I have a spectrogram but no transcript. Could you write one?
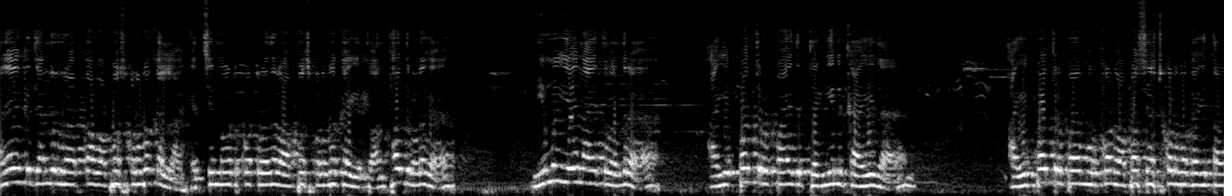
ಅನೇಕ ಜನರು ರೊಕ್ಕ ವಾಪಸ್ ಕೊಡ್ಬೇಕಲ್ಲ. ಹೆಚ್ಚಿನ ನೋಟ್ ಕೊಟ್ಟರು ಅಂದ್ರೆ ವಾಪಸ್ ಕೊಡಬೇಕಾಗಿತ್ತು. ಅಂಥದ್ರೊಳಗೆ ನಿಮಗೇನಾಯಿತು ಅಂದ್ರೆ ಆ ಇಪ್ಪತ್ತು ರೂಪಾಯಿದ ತೆಂಗಿನಕಾಯಿದ ಆ ಇಪ್ಪತ್ತು ರೂಪಾಯಿ ಮುರ್ಕೊಂಡು ವಾಪಸ್ ಎಷ್ಟು ಕೊಡ್ಬೇಕಾಗಿತ್ತವ?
